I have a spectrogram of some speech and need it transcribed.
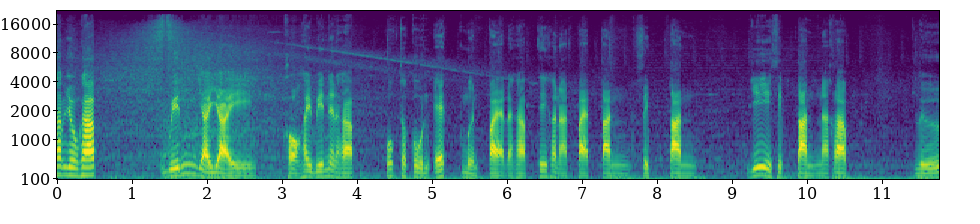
ท่านผู้ชมครับ วินใหญ่ ๆ ของให้วินเนี่ยนะครับ พวกตระกูล X 18นะครับ ที่ขนาด 8 ตัน 10 ตัน 20 ตันนะครับ หรือ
